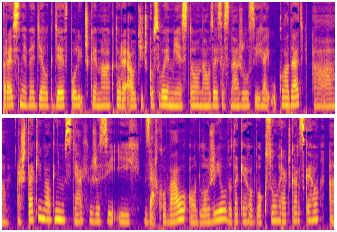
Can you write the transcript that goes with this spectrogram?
presne vedel, kde v poličke má ktoré autičko svoje miesto, naozaj sa snažil si ich aj ukladať a až taký mal k ním vzťah, že si ich zachoval, odložil do takého boxu hračkárskeho a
